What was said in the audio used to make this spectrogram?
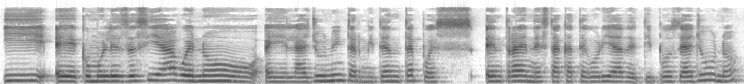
Y eh, como les decía, bueno, el ayuno intermitente pues entra en esta categoría de tipos de ayuno.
